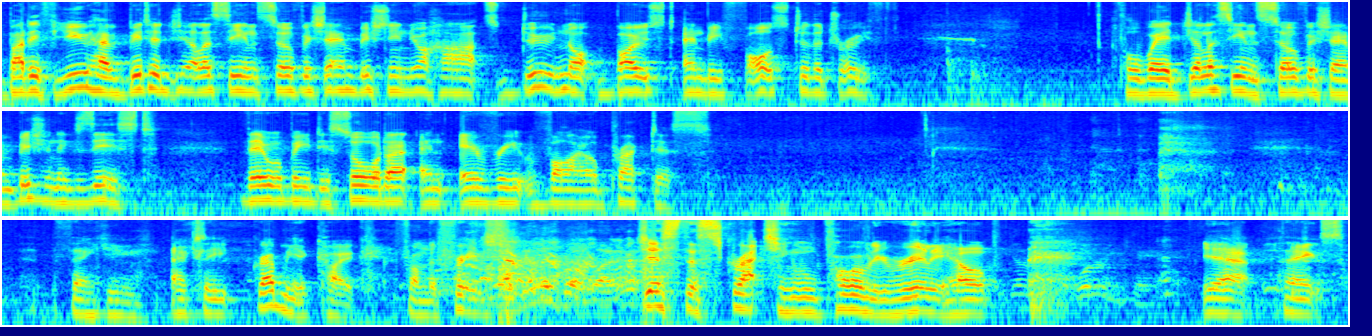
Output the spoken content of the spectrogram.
But if you have bitter jealousy and selfish ambition in your hearts, do not boast and be false to the truth. For where jealousy and selfish ambition exist, there will be disorder and every vile practice. Thank you. Actually, grab me a Coke from the fridge. Just the scratching will probably really help. Yeah, thanks.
